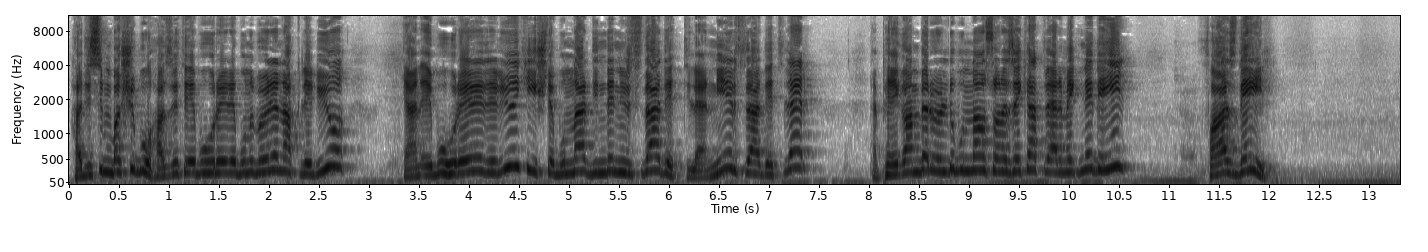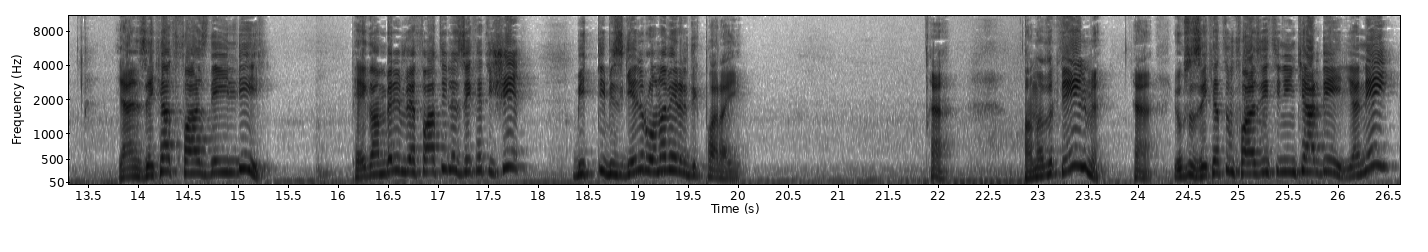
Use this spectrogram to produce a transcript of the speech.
hadisin başı bu. Hazreti Ebu Hureyre bunu böyle naklediyor. Yani Ebu Hureyre de diyor ki işte bunlar dinden irtidat ettiler. Niye irtidat ettiler? Ha, peygamber öldü bundan sonra zekat vermek ne değil? Farz değil. Yani zekat farz değil değil. Peygamberin vefatıyla zekat işi bitti. Biz gelir ona verirdik parayı. Ha. Anladık değil mi? Ha. Yoksa zekatın faziyetini inkar değil. Ya ney?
